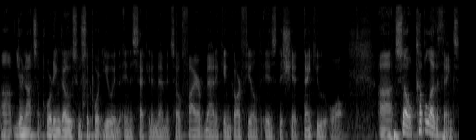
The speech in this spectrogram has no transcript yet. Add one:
uh, you're not supporting those who support you in, in the Second Amendment. So Firematic in Garfield is the shit. Thank you all. Uh, so a couple other things.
